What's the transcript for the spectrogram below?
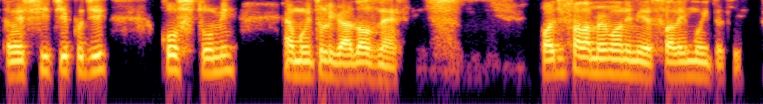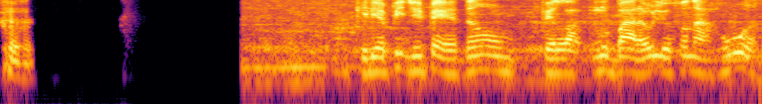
Então esse tipo de costume é muito ligado aos Néfilins. Pode falar, meu irmão Nemias, falei muito aqui. Queria pedir perdão pela, pelo barulho, eu estou na rua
